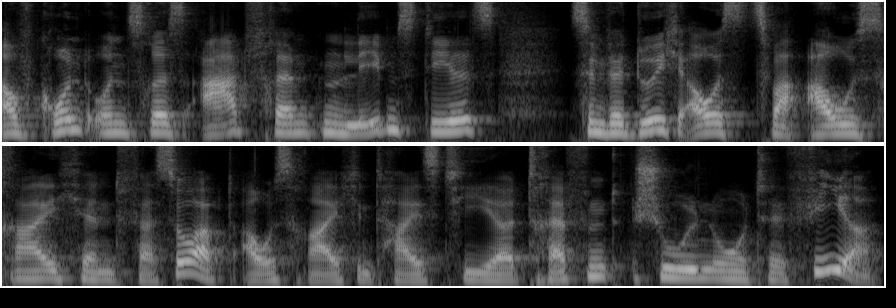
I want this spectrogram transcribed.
Aufgrund unseres artfremden Lebensstils sind wir durchaus zwar ausreichend versorgt, ausreichend heißt hier treffend Schulnote 4.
